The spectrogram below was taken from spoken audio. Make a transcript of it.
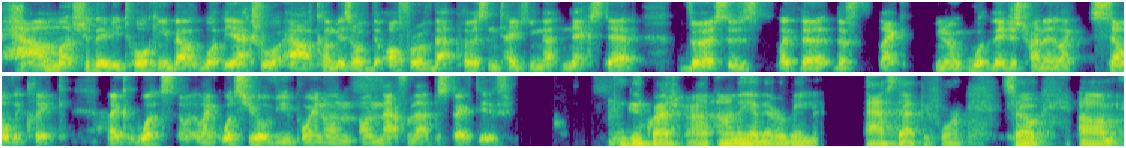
how much should they be talking about what the actual outcome is of the offer of that person taking that next step versus like the the like you know what they're just trying to like sell the click? Like what's like what's your viewpoint on on that from that perspective? Good question. I don't think i've ever been asked that before. So um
